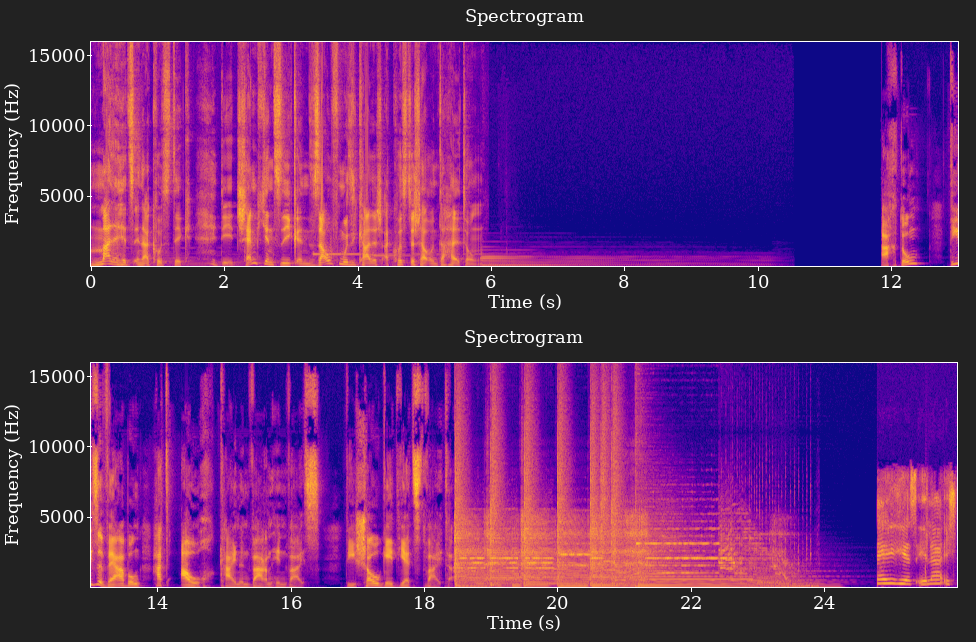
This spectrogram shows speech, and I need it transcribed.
Malle-Hits in Akustik. Die Champions League in saufmusikalisch-akustischer Unterhaltung. Achtung, diese Werbung hat auch keinen Warnhinweis. Die Show geht jetzt weiter. Hey, hier ist Ela. Ich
